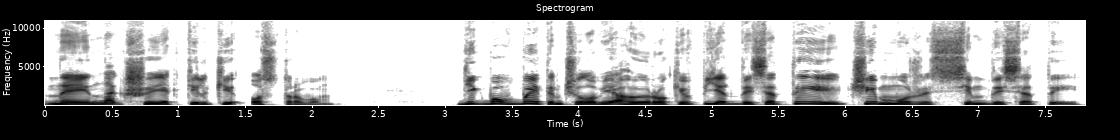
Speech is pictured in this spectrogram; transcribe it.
не інакше, як тільки островом. Дік був битим чолов'ягою років 50, чи, може, 70.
